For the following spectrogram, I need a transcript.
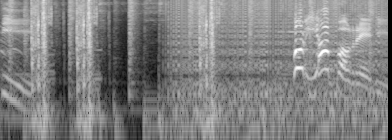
Alrighty! Hurry up already!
